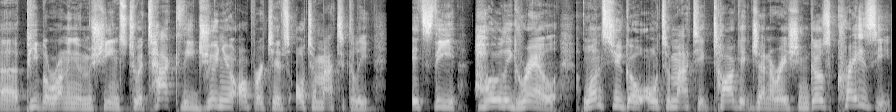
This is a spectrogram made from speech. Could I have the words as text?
uh, people running the machines, to attack the junior operatives automatically. It's the holy grail. Once you go automatic, target generation goes crazy.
